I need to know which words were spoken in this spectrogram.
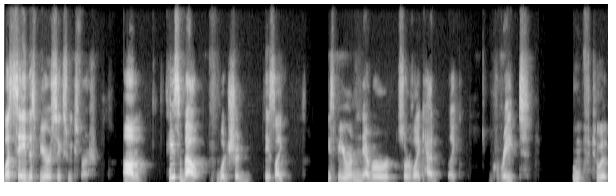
let's say this beer is six weeks fresh. Um, tastes about what it should taste like. This beer never sort of like had like great oomph to it.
